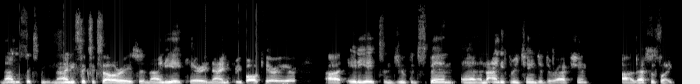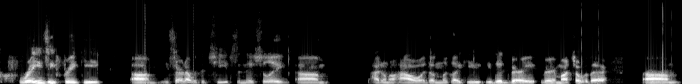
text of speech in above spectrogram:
96 speed, 96 acceleration, 98 carry, 93 ball carrier, uh, 88s in juke and spin, and a 93 change of direction. Uh, that's just like crazy freaky. Um, he started out with the Chiefs initially. Um, I don't know how. It doesn't look like he, he did very very much over there. Um,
